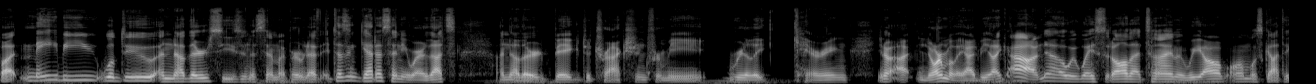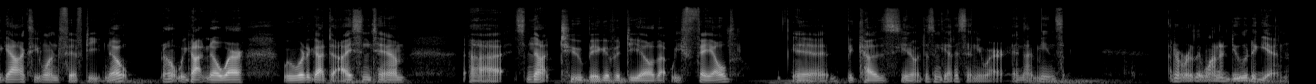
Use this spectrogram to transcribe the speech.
but maybe we'll do another season of semi-permadeath. It doesn't get us anywhere. That's another big detraction for me. Really caring, you know. I, normally I'd be like, "Oh no, we wasted all that time and we all almost got to Galaxy 150." Nope, no, we got nowhere. We would have got to Eissentam. Uh, it's not too big of a deal that we failed uh, because you know it doesn't get us anywhere, and that means I don't really want to do it again.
